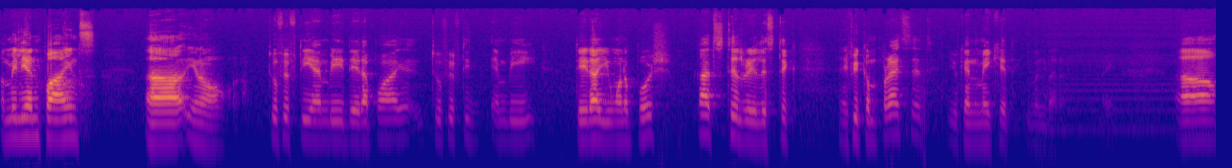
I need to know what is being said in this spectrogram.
a million points, uh, you know, 250 MB data point, 250 MB data you want to push, that's still realistic. And if you compress it, you can make it even better. Right? Uh,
